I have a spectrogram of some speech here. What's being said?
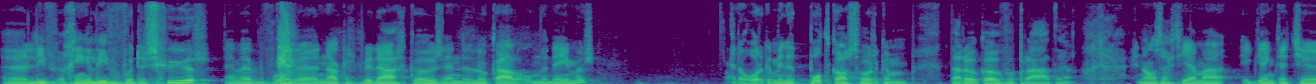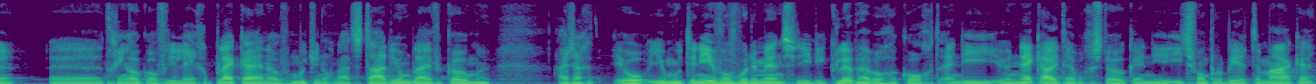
eh, liever, gingen liever voor de schuur. En we hebben voor uh, Nakkers Breda gekozen en de lokale ondernemers. En dan hoor ik hem in de podcast hoor ik hem daar ook over praten. En dan zegt hij, ja, maar ik denk dat je... eh, het ging ook over die lege plekken en over moet je nog naar het stadion blijven komen. Hij zegt, joh, je moet in ieder geval voor de mensen die die club hebben gekocht... en die hun nek uit hebben gestoken en die iets van proberen te maken...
